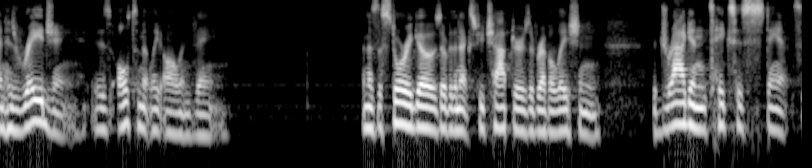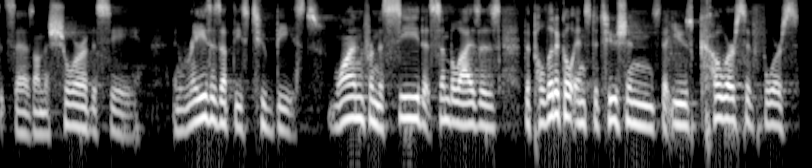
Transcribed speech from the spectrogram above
And his raging is ultimately all in vain. And as the story goes over the next few chapters of Revelation, the dragon takes his stance, it says, on the shore of the sea and raises up these two beasts one from the sea that symbolizes the political institutions that use coercive force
